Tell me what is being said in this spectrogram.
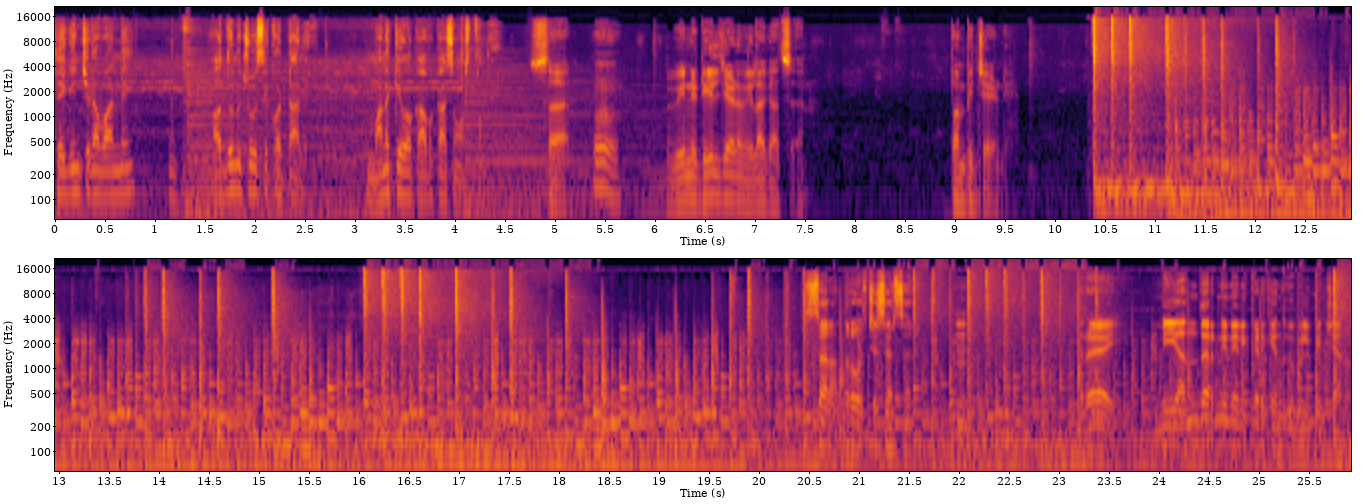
తెగించిన వాణ్ణి అదును చూసి కొట్టాలి. మనకి ఒక అవకాశం వస్తుంది. సార్ వీడిని డీల్ చేయడం ఇలా కాదు సార్. పంపించేయండి. సార్ అందరూ వచ్చేసారు సార్. రేయ్ మీ అందరినీ నేను ఇక్కడికి ఎందుకు పిలిపించాను?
